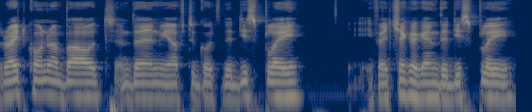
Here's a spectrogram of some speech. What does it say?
right corner about, and then we have to go to the display. If I check again the display,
